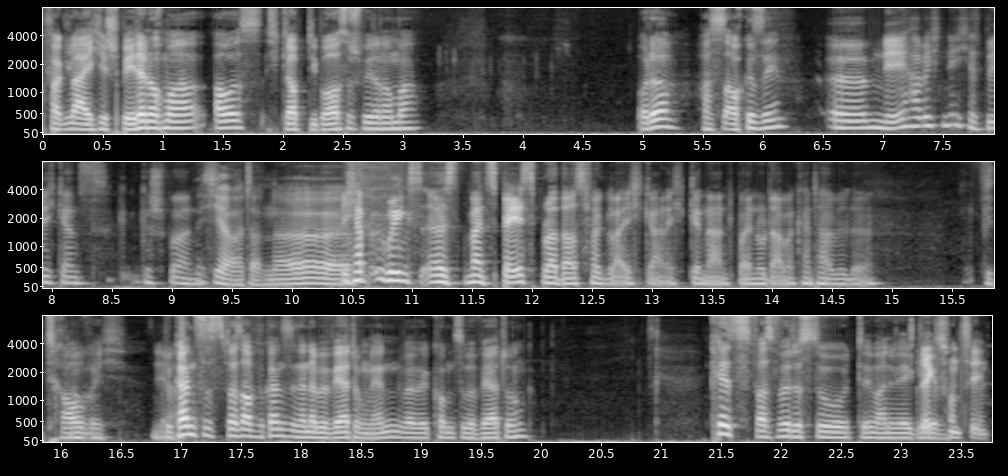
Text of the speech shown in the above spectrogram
Vergleiche später nochmal aus. Ich glaube, die brauchst du später nochmal. Oder? Hast du es auch gesehen? Ähm, nee, habe ich nicht. Jetzt bin ich ganz gespannt. Ja, dann. Äh, Ich habe übrigens äh, mein Space Brothers Vergleich gar nicht genannt bei Nodame Cantabile. Wie traurig. Ja. Du kannst es, pass auf, du kannst es in deiner Bewertung nennen, weil wir kommen zur Bewertung. Chris, was würdest du dem Anime geben? 6 von 10.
